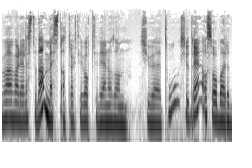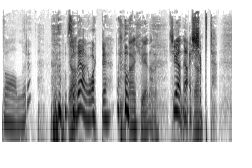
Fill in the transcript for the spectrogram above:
Hva var det jeg leste da? Mest attraktive opp til de er noe sånn 22-23, og så bare dalere. så Ja. det er jo artig. Nei, 21 er det. 21, ja, jeg kjøpte. Åh,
